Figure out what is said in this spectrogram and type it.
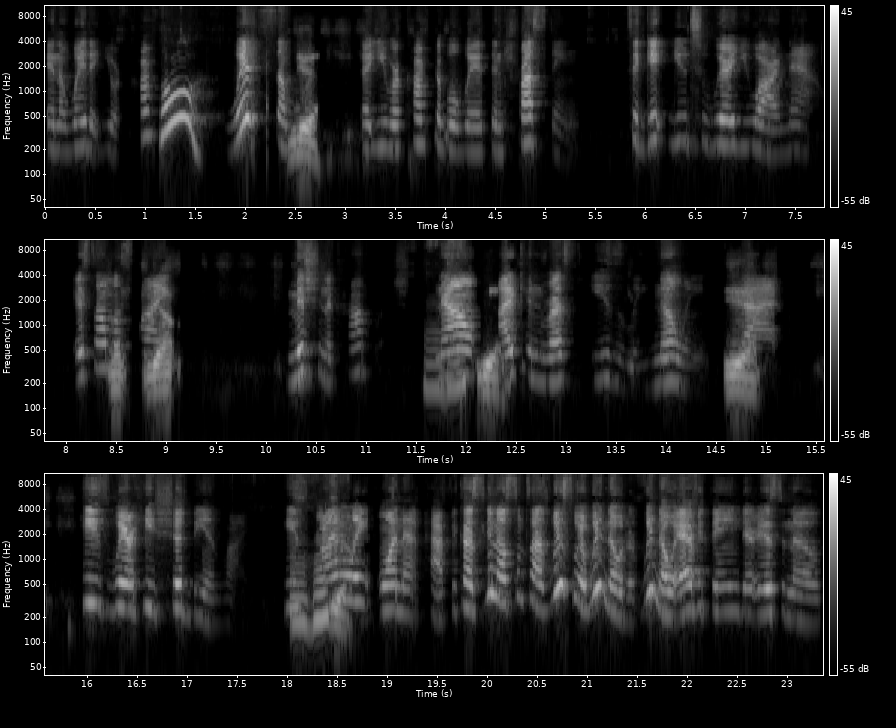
in a way that you were comfortable Ooh. with someone yeah. that you were comfortable with and trusting to get you to where you are now. It's almost like yep. mission accomplished. Mm-hmm. Now yeah. I can rest easily knowing that he's where he should be in life. He's mm-hmm. finally on that path because you know sometimes we swear we know that we know everything there is to know,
